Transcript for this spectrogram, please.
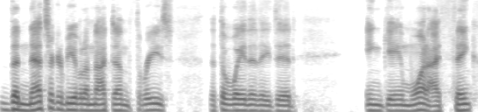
the Nets are going to be able to knock down the threes that the way that they did in game one. I think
